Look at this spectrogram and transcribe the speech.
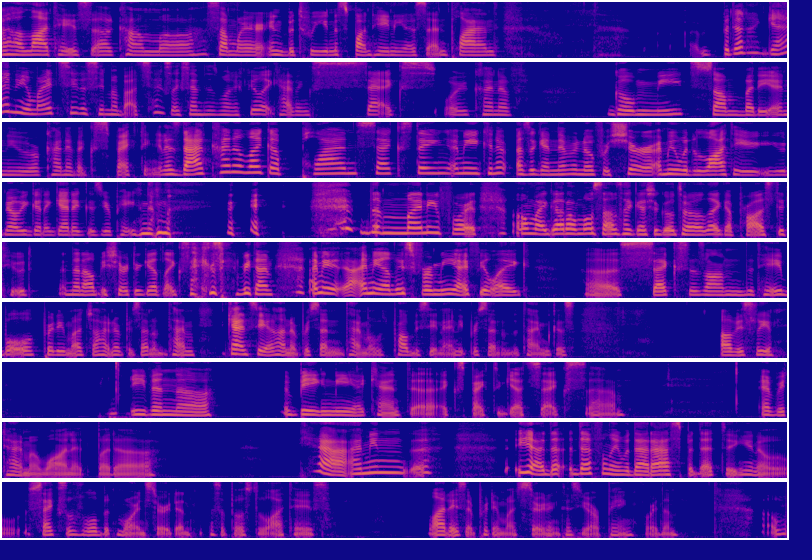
uh, lattes uh, come uh, somewhere in between spontaneous and planned. But then again, you might say the same about sex. Like sometimes when I feel like having sex, or you kind of go meet somebody and you're kind of expecting it. Is that kind of like a planned sex thing? I mean, you can, as again, never know for sure. I mean, with a latte, you know you're gonna get it because you're paying them. the money for it. Oh my god, almost sounds like I should go to a, like a prostitute and then I'll be sure to get like sex every time. I mean, I mean at least for me, I feel like uh, sex is on the table pretty much 100% of the time. I can't say 100% of the time. I would probably say 90% of the time because obviously even uh, being me, I can't uh, expect to get sex um, every time I want it. But uh, yeah, I mean, uh, yeah, de- definitely with that aspect that uh, you know, sex is a little bit more uncertain as opposed to lattes. Lattes are pretty much certain because you are paying for them. Uh,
